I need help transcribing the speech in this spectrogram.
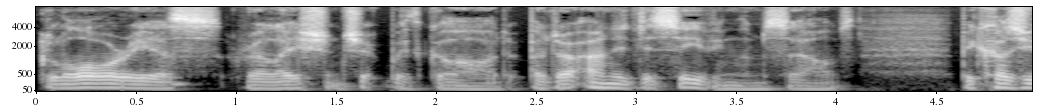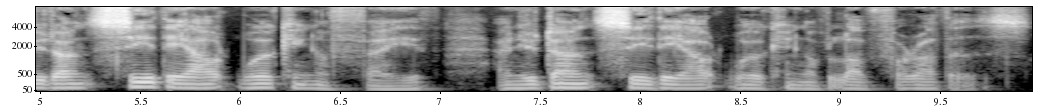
glorious relationship with God, but are only deceiving themselves because you don't see the outworking of faith and you don't see the outworking of love for others.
